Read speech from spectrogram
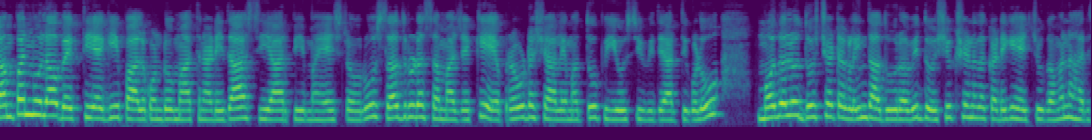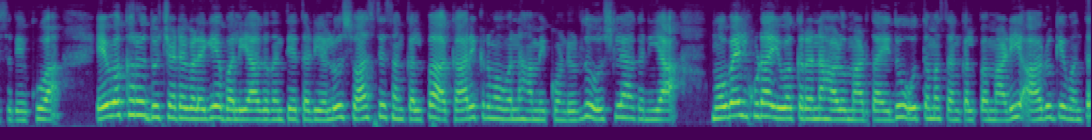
ಸಂಪನ್ಮೂಲ ವ್ಯಕ್ತಿಯಾಗಿ ಪಾಲ್ಗೊಂಡು ಮಾತನಾಡಿದ ಸಿಆರ್ಪಿ ಮಹೇಶ್ ರವರು, ಸದೃಢ ಸಮಾಜಕ್ಕೆ ಪ್ರೌಢಶಾಲೆ ಮತ್ತು ಪಿಯುಸಿ ವಿದ್ಯಾರ್ಥಿಗಳು ಮೊದಲು ದುಶ್ಚಟಗಳಿಂದ ದೂರವಿದ್ದು ಶಿಕ್ಷಣದ ಕಡೆಗೆ ಹೆಚ್ಚು ಗಮನ ಹರಿಸಬೇಕು. ಯುವಕರು ದುಶ್ಚಟಗಳಿಗೆ ಬಲಿಯಾಗದಂತೆ ತಡೆಯಲು ಸ್ವಾಸ್ಥ್ಯ ಸಂಕಲ್ಪ ಕಾರ್ಯಕ್ರಮವನ್ನು ಹಮ್ಮಿಕೊಂಡಿರುವುದು ಶ್ಲಾಘನೀಯ. ಮೊಬೈಲ್ ಕೂಡ ಯುವಕರನ್ನ ಹಾಳು ಮಾಡ್ತಾ ಇದ್ದು ಉತ್ತಮ ಸಂಕಲ್ಪ ಮಾಡಿ ಆರೋಗ್ಯವಂತ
